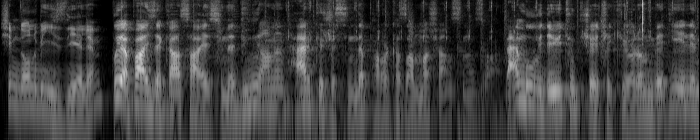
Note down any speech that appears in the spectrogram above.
Şimdi onu bir izleyelim. Bu yapay zeka sayesinde dünyanın her köşesinde para kazanma şansınız var. Ben bu videoyu Türkçe'ye çekiyorum ve diyelim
